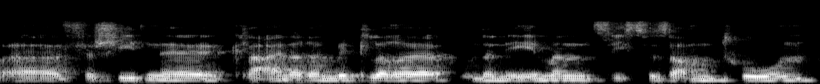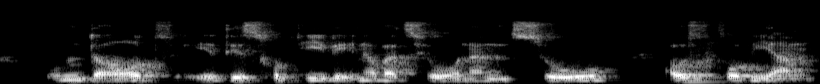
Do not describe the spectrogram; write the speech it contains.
wo äh, verschiedene kleinere, mittlere Unternehmen sich zusammentun, um dort disruptive Innovationen zu ausprobieren.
